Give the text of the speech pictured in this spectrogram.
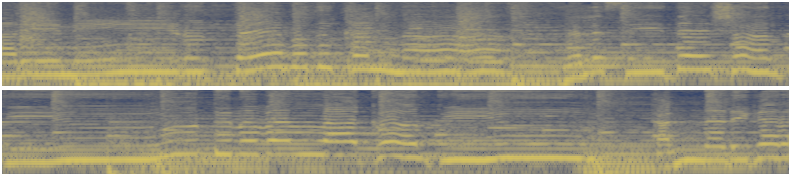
ದಾರಿ ನೀಡುತ್ತೆ ಬದುಕನ್ನ ನೆಲೆಸಿದೆ ಶಾಂತಿಯು ದಿನವೆಲ್ಲ ಕ್ರಾಂತಿಯು ಕನ್ನಡಿಗರ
